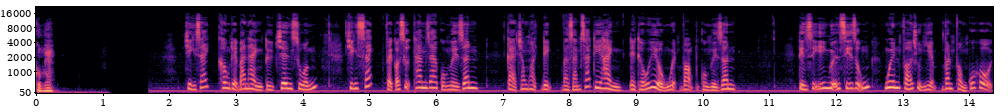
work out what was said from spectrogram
cùng nghe. Chính sách không thể ban hành từ trên xuống, chính sách phải có sự tham gia của người dân, cả trong hoạch định và giám sát thi hành để thấu hiểu nguyện vọng của người dân. Tiến sĩ Nguyễn Sĩ Dũng, nguyên phó chủ nhiệm Văn phòng Quốc hội,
